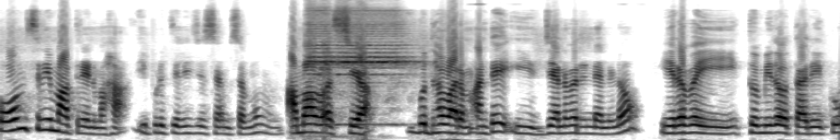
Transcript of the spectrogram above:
ఓం శ్రీ మాత్రే నమ. ఇప్పుడు తెలియజేసే అంశము అమావాస్య బుధవారం అంటే ఈ జనవరి నెలలో ఇరవై తొమ్మిదవ తారీఖు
